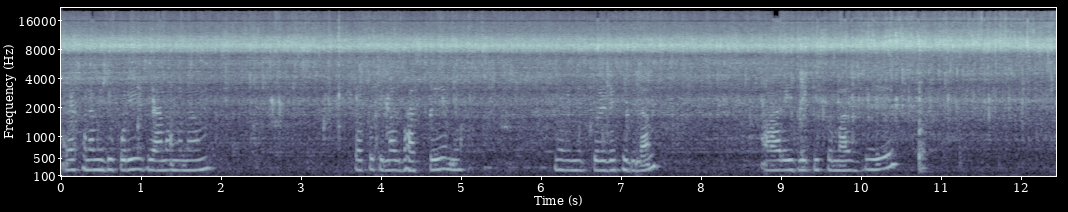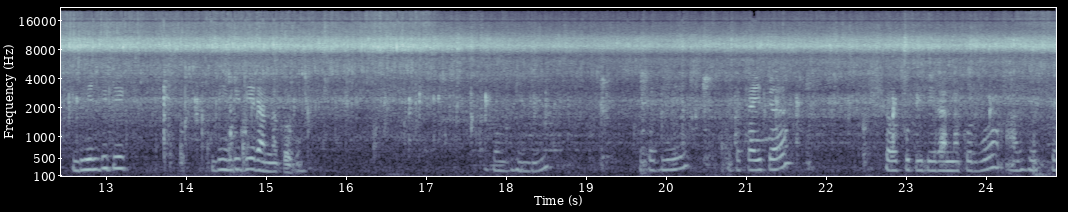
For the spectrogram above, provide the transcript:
আর এখন আমি দুপুরে যে আনাম আনাম পুঁটি মাছ ভাজতে ম্যারিনেট করে রেখে দিলাম। আর এই যে কিছু মাছ দিয়ে ভেন্ডি দিয়ে ভেন্ডি দিয়ে রান্না করব। ভেন্ডি, এটা দিয়ে এটা কাইটা সরপুটি দিয়ে রান্না করব। আর হচ্ছে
